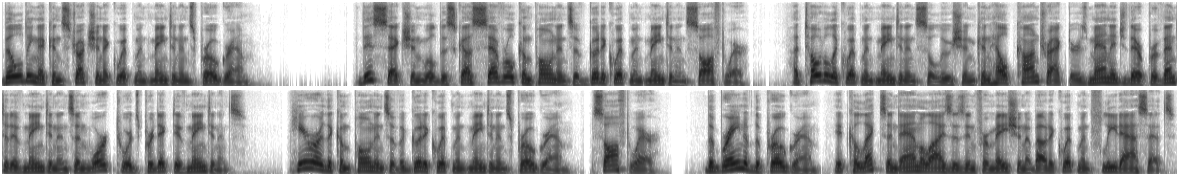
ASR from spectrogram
Building a construction equipment maintenance program. This section will discuss several components of good equipment maintenance software. A total equipment maintenance solution can help contractors manage their preventative maintenance and work towards predictive maintenance. Here are the components of a good equipment maintenance program. Software. The brain of the program, it collects and analyzes information about equipment fleet assets,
